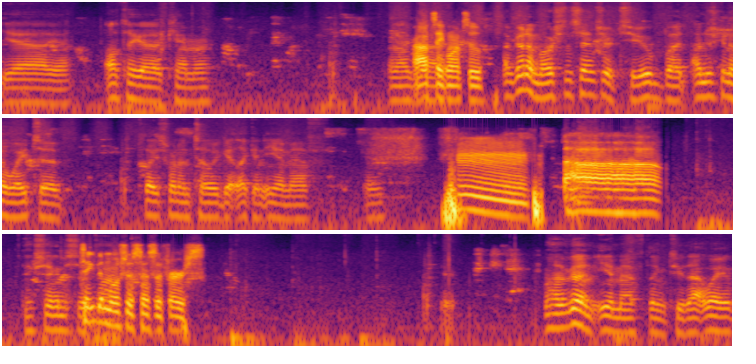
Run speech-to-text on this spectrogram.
Yeah, yeah. I'll take a camera. And I've I'll got- take one too. I've got a motion sensor too, but I'm just gonna wait to place one until we get like an EMF. in. Hmm. Uh, Actually, I'm take the motion sensor first. Well, I've got an EMF thing too. That way,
